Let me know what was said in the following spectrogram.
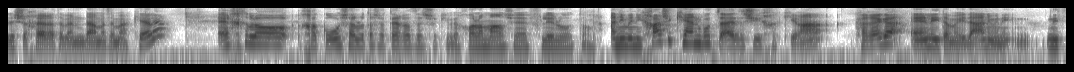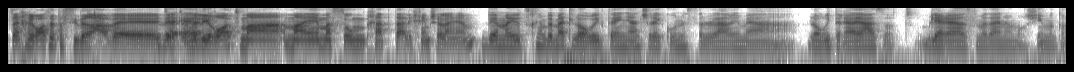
לשחרר את הבן אדם הזה מהכלא. איך לא חקרו, שאלו את השוטר הזה שכביכול אמר שהפלילו אותו? אני מניחה שכן בוצעה איזושהי חקירה. כרגע אין לי את המידע, אני נצטרך לראות את הסדרה ו... ו... ולראות מה, מה הם עשו מבחינת התהליכים שלהם. והם היו צריכים באמת להוריד את העניין של האיכון הסלולרי, מה... להוריד את הראייה הזאת. בלי הראייה הזאת הם עדיין לא מרשים אותו.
